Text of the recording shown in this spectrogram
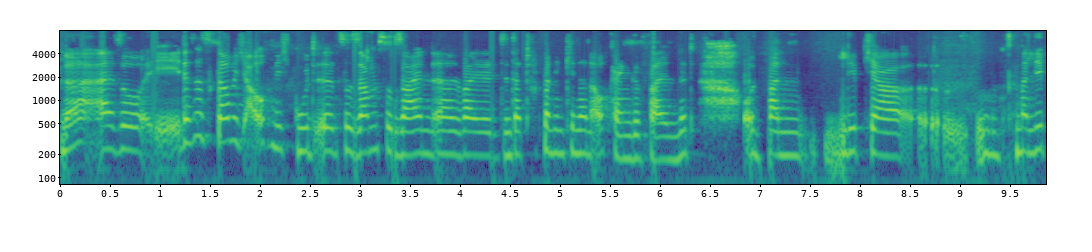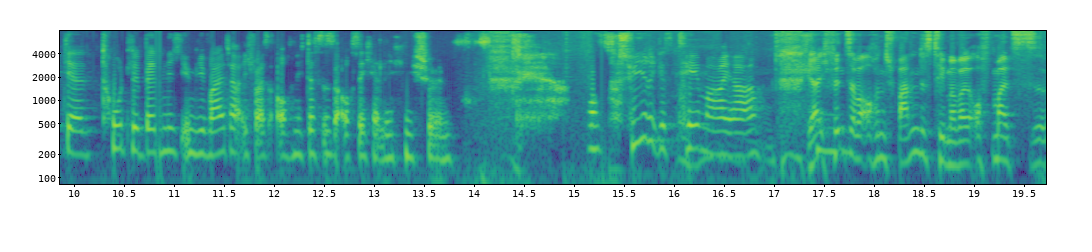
Ne? Also, eh, das ist, glaube ich, auch nicht gut, äh, zusammen zu sein, äh, weil da tut man den Kindern auch keinen Gefallen mit. Und man lebt ja, äh, man lebt ja todlebendig irgendwie weiter. Ich weiß auch nicht, das ist auch sicherlich nicht schön. Schwieriges Thema, ja. Ja, ich finde es aber auch ein spannendes Thema, weil oftmals, äh,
